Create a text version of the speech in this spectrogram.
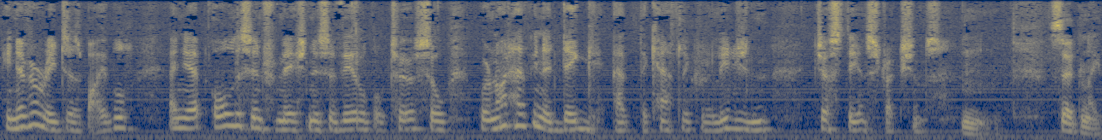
He never reads his Bible, and yet all this information is available to us. So we're not having a dig at the Catholic religion, just the instructions. Mm. Certainly.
